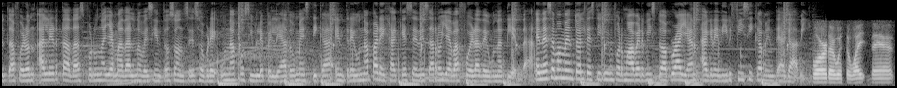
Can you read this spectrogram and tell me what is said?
Utah fueron alertadas por una llamada al 911 sobre una posible pelea doméstica entre una pareja que se desarrollaba fuera de una tienda. En ese momento, el testigo informó haber visto a Brian agredir físicamente a Gaby. Florida with the white van,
